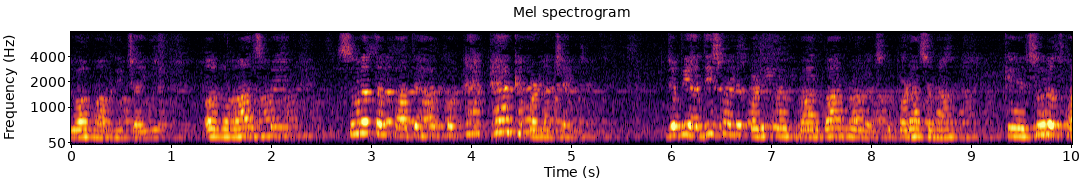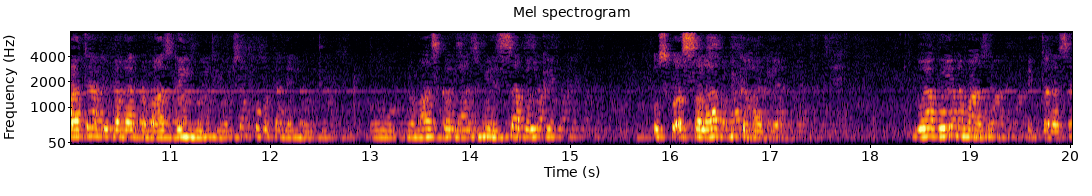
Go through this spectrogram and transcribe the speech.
دعا مانگنی چاہیے اور نماز میں سورت الفاتحہ کو ٹھہر ٹھہر کے پڑھنا چاہیے۔ جب یہ حدیث میں نے پڑھی اور بار بار اس کو پڑھا سنا کہ سورت فاتحہ کے بغیر نماز نہیں ہوتی، ہم سب کو پتہ نہیں ہوتی، وہ نماز کا لازمی حصہ بلکہ اس کو السلاد بھی کہا گیا۔ گویا وہی نماز ہے، ایک طرح سے۔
